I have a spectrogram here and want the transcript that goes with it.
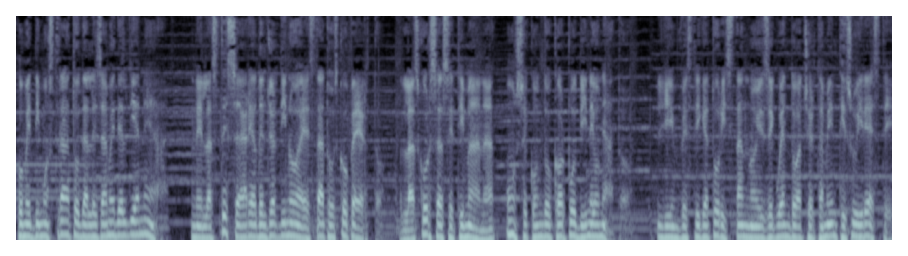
come dimostrato dall'esame del DNA. Nella stessa area del giardino è stato scoperto, la scorsa settimana, un secondo corpo di neonato. Gli investigatori stanno eseguendo accertamenti sui resti,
